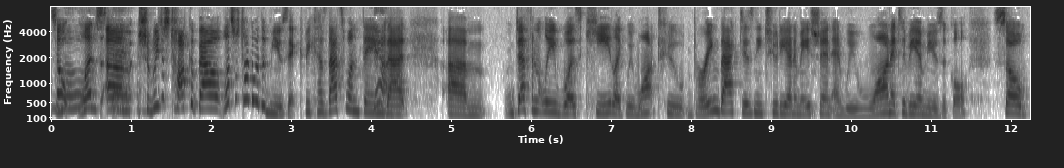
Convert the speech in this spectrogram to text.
So let's um should we just talk about let's just talk about the music because that's one thing Yeah. that um definitely was key like we want to bring back Disney 2D animation and we want it to be a musical. So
